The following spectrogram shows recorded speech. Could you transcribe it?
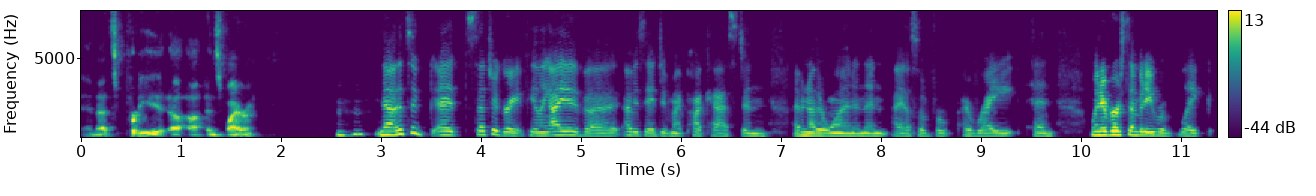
and that's pretty uh, uh inspiring. Mm-hmm. No, that's a it's such a great feeling. I have uh, obviously I do my podcast and I have another one, and then I also I write. And whenever somebody re- like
